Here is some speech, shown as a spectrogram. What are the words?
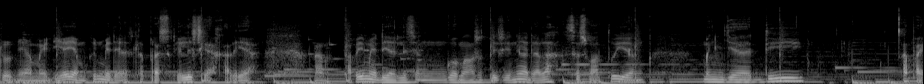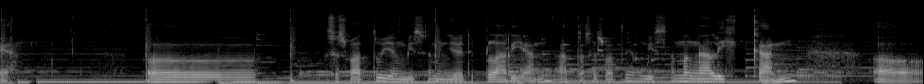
dunia media ya mungkin media rilis press release ya kali ya. Nah tapi media rilis yang gue maksud di sini adalah sesuatu yang menjadi apa ya? Uh, sesuatu yang bisa menjadi pelarian atau sesuatu yang bisa mengalihkan uh,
